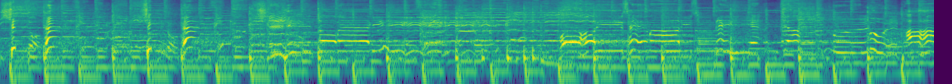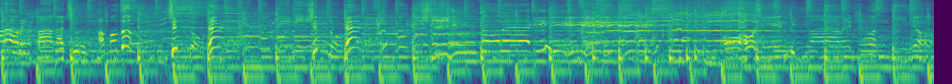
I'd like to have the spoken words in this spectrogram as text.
신도배 막아주는 한 번 더 신도배 신도배 신도배기. 오진 바람을 견디며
